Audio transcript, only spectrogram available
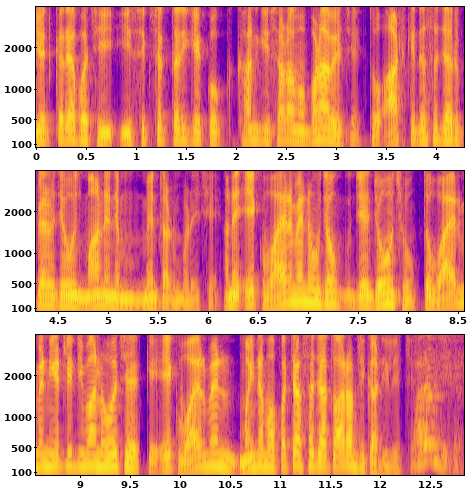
બીએડ કર્યા પછી એ શિક્ષક તરીકે કોઈક ખાનગી શાળામાં ભણાવે છે, તો આઠ કે દસ હજાર રૂપિયા જેવું માન એને મહેનતાણ મળે છે. અને એક વાયરમેન હું જોઉં, જે જોઉં છું, તો વાયરમેનની એટલી ડિમાન્ડ હોય છે કે એક વાયરમેન મહિનામાં પચાસ હજાર તો આરામથી કાઢી લે છે. આરામથી.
